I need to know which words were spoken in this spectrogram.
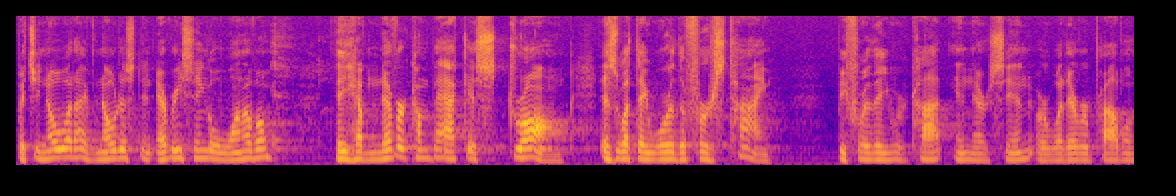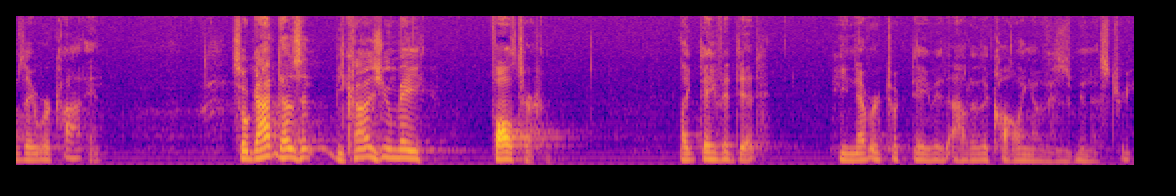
But you know what I've noticed in every single one of them? They have never come back as strong as what they were the first time before they were caught in their sin or whatever problems they were caught in. So God doesn't, because you may falter like David did, he never took David out of the calling of his ministry.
